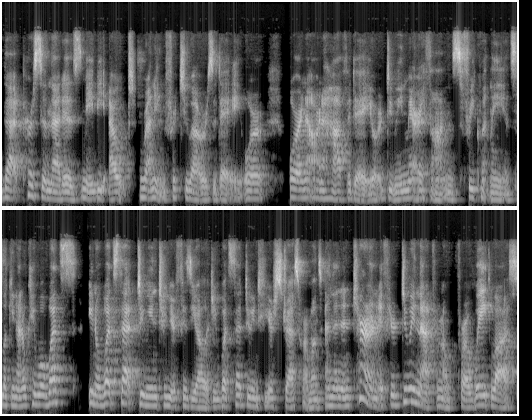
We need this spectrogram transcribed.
that person that is maybe out running for two hours a day or or an hour and a half a day or doing marathons frequently. It's looking at, okay, well, what's you know, what's that doing to your physiology? What's that doing to your stress hormones? And then in turn, if you're doing that from a, for a weight loss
